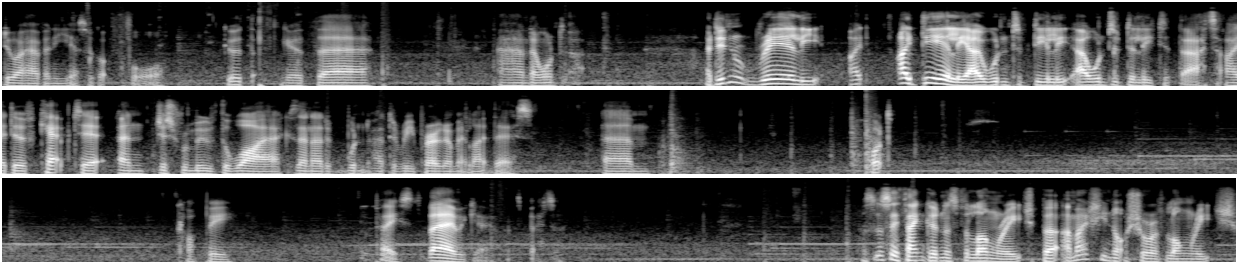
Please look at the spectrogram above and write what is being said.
Do I have any? Yes, I've got four. Good. That can go there. And I want. To, I didn't really. Ideally, I wouldn't have. I wouldn't have deleted that. I'd have kept it and just removed the wire because then I wouldn't have had to reprogram it like this. Um, what? Copy. Paste. There we go. That's better. I was going to say thank goodness for long reach, but I'm actually not sure if long reach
